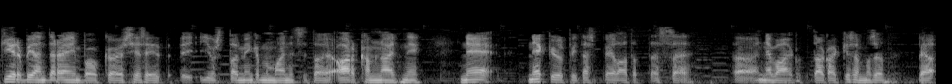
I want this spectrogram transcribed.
Kirby and the Rainbow Curse ja sit just toi, minkä mä mainitsin, toi Arkham Knight, niin ne, ne kyllä pitäis pelata tässä. Öö, ne vaikuttaa kaikki semmoisilta pe-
